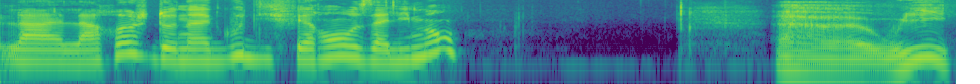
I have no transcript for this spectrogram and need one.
la roche donne un goût différent aux aliments. Euh, oui,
